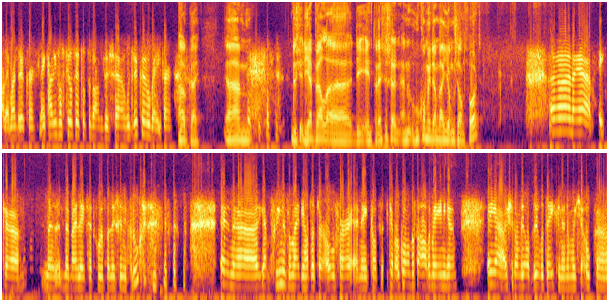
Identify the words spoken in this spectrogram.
alleen maar drukker. ik hou niet van stilzitten op de bank, dus uh, hoe drukker, hoe beter. Oké. Okay. Um, dus je, je, hebt wel uh, die interesses. En, en, hoe kom je dan bij Jong Zandvoort? nou ja, ik met, met mijn leeftijd kom nog wel eens in de kroeg. en uh, ja, vrienden van mij die hadden het erover. En ik, had, ik heb ook wel bepaalde meningen. En ja, als je dan wil, wil betekenen, dan moet je ook uh,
